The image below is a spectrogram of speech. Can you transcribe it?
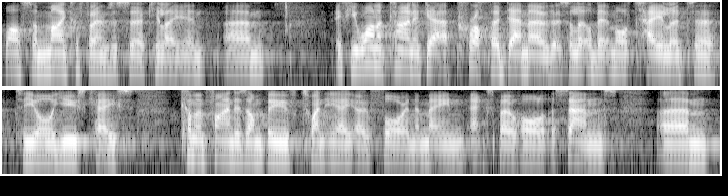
while some microphones are circulating, um, if you want to kind of get a proper demo that's a little bit more tailored to, to your use case, come and find us on booth 2804 in the main expo hall at the Sands. Um,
